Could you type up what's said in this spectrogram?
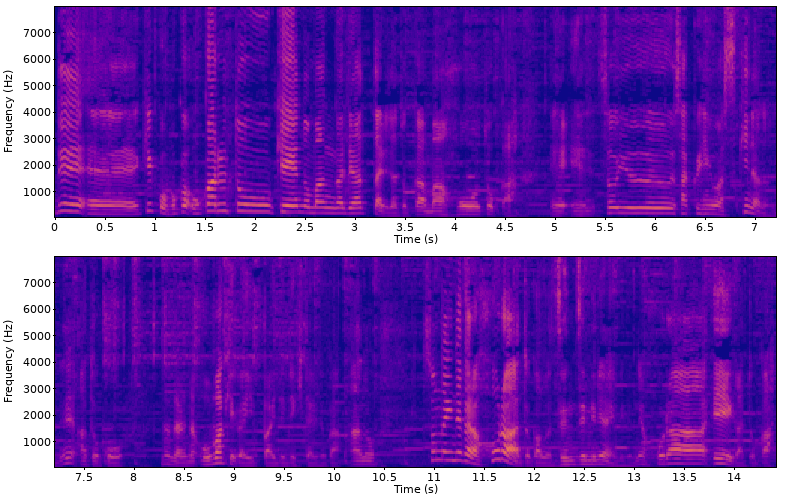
で、えー、結構僕はオカルト系の漫画であったりだとか魔法とか、えー、そういう作品は好きなのでね。あとこうなんだろうなお化けがいっぱい出てきたりとか。あのそんな言いながらホラーとかは全然見れないんだけどね。ホラー映画とか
